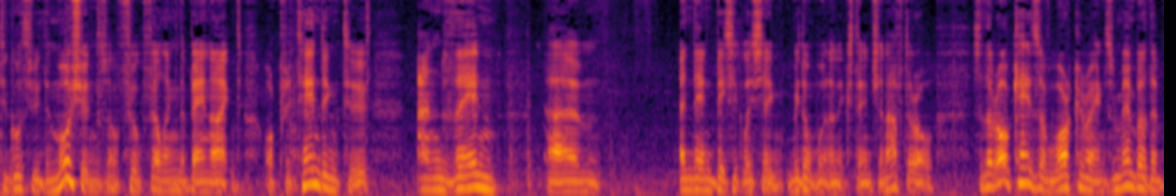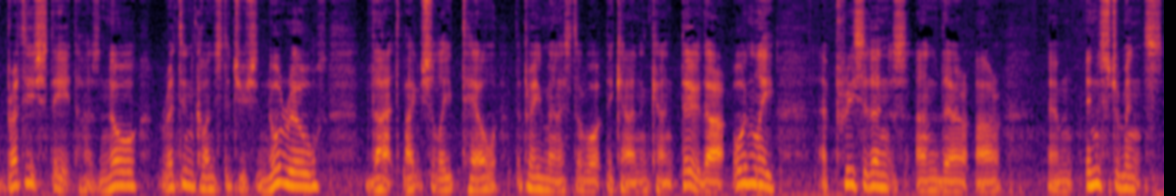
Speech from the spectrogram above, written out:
to go through the motions of fulfilling the Benn Act or pretending to, and then um, and then basically saying we don't want an extension after all. So there are all kinds of workarounds. Remember, the British state has no written constitution, no rules that actually tell the Prime Minister what they can and can't do. There are only uh, precedents and there are um, instruments,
